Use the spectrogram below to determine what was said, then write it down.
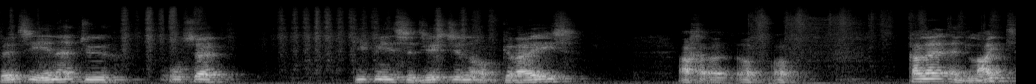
burnt sienna to also give me the suggestion of greys, uh, of, of color and light.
